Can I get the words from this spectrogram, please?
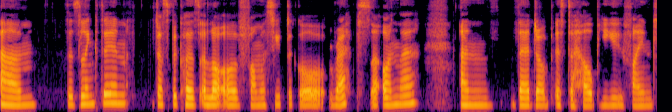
Um, there's LinkedIn just because a lot of pharmaceutical reps are on there and their job is to help you find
